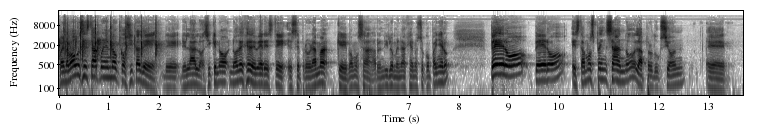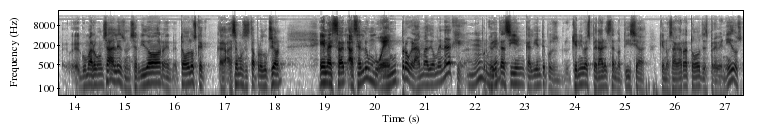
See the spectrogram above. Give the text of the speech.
Bueno, vamos a estar poniendo cositas de, de- de Lalo, así que no, no deje de ver este, este programa que vamos a rendirle homenaje a nuestro compañero. Pero, pero estamos pensando la producción, eh, Gumaro González, un servidor, todos los que hacemos esta producción, en hacer- hacerle un buen programa de homenaje. porque ahorita sí en caliente, pues, ¿quién iba a esperar esta noticia que nos agarra a todos desprevenidos?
